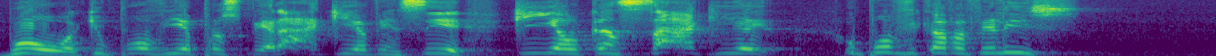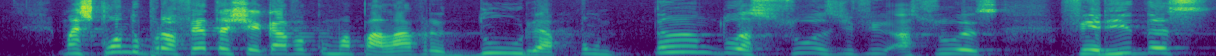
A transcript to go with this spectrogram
boa, que o povo ia prosperar, que ia vencer, que ia alcançar, que ia... o povo ficava feliz. Mas quando o profeta chegava com uma palavra dura, apontando as suas, as suas feridas,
